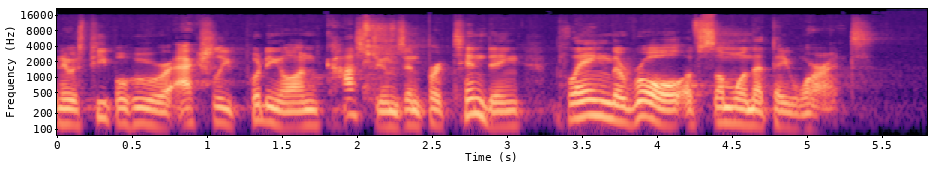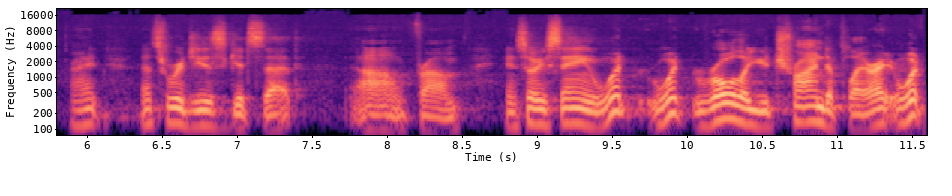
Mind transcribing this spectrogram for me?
And it was people who were actually putting on costumes and pretending, playing the role of someone that they weren't, right? That's where Jesus gets that um, from. And so he's saying, what, what role are you trying to play, right? What,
